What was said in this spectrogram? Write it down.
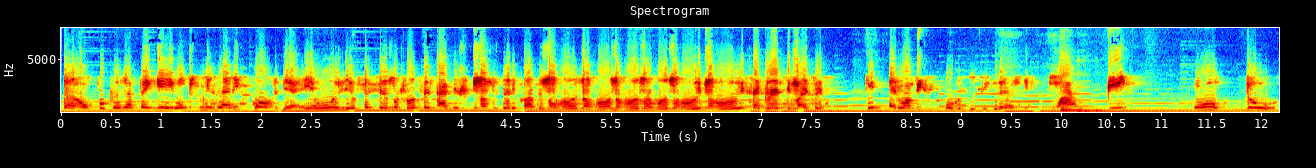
tão, porque eu já peguei um de misericórdia. Eu olhei e falei, eu não vou aceitar disso não, misericórdia, não vou, não vou, não vou, não vou, não vou, não vou, isso é grande demais. Era um absurdo de grande. Um absurdo.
